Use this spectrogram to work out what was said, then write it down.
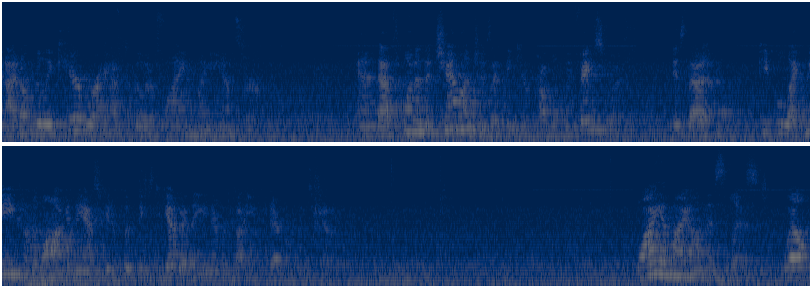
and I don't really care where I have to go to find my answer. And that's one of the challenges I think you're probably faced with, is that people like me come along and they ask you to put things together that you never thought you could ever put together. Why am I on this list? Well,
